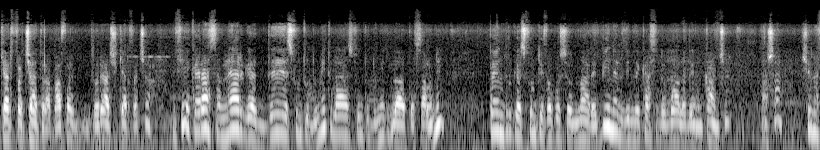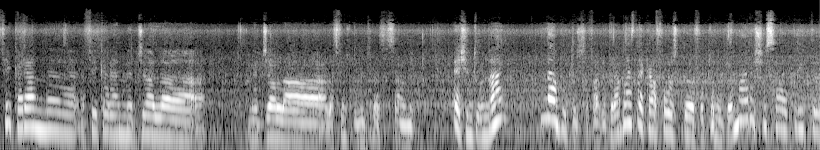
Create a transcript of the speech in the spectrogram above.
chiar făcea treaba asta, dorea și chiar făcea, în fiecare an să meargă de Sfântul Dumitru la Sfântul Dumitru la Tesalonic, pentru că Sfântul îi făcuse un mare bine, îl vindecase de o boală de un cancer, așa, și în fiecare an, în fiecare an mergea la, mergea la, la Sfântul Dumitru la Tesalonic. E, și într-un an n-am putut să facă treaba asta, că a fost uh, furtună pe mare și s-a oprit, uh,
